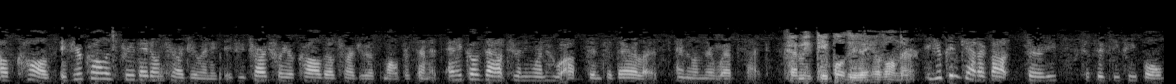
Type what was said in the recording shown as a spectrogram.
of calls. If your call is free, they don't charge you anything. If you charge for your call, they'll charge you a small percentage. And it goes out to anyone who opts into their list and on their website. How many people do they have on there? You can get about 30 to 50 people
